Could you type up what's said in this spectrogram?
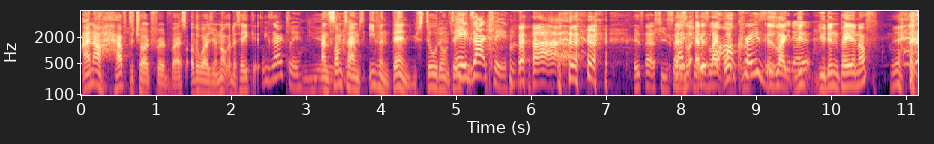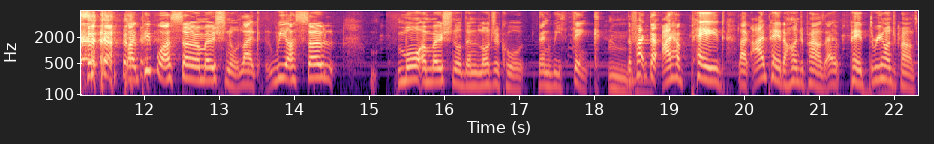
I now have to charge for advice, otherwise you're not gonna take it. Exactly. And sometimes even then you still don't take it. Exactly. It's actually so And it's, Like, like, and it's like people are what? crazy, It's like you know? did, you didn't pay enough. like people are so emotional. Like we are so more emotional than logical than we think. Mm. The fact that I have paid, like I paid a hundred pounds, I paid three hundred pounds,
